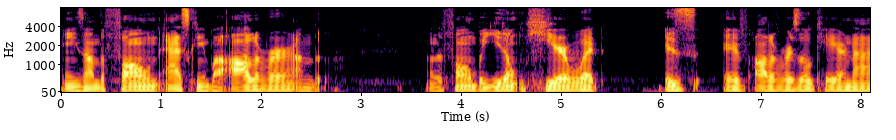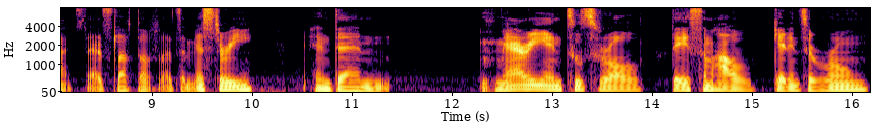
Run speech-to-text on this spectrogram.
and he's on the phone asking about Oliver on the on the phone, but you don't hear what is if Oliver is okay or not. That's left up. That's a mystery. And then Mary and Tetsuro they somehow get into room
